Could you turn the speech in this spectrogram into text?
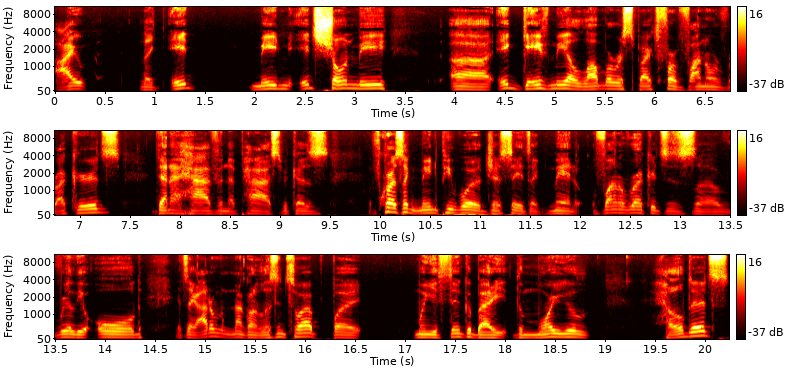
I, like it made me. It shown me. Uh, it gave me a lot more respect for vinyl records than I have in the past because, of course, like many people would just say it's like, man, vinyl records is uh, really old. It's like I don't, I'm not gonna listen to it, but when you think about it, the more you held it,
